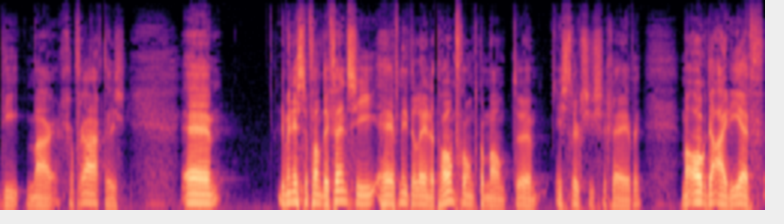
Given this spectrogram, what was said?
die maar gevraagd is. Uh, de minister van Defensie heeft niet alleen het Homefront Command uh, instructies gegeven, maar ook de IDF.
